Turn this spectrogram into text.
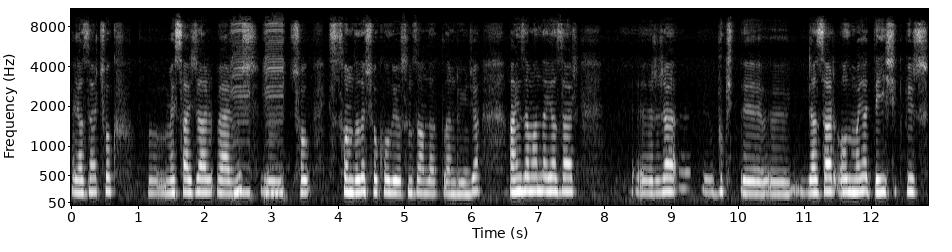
yazar, çok mesajlar vermiş. Çok sonunda da şok oluyorsunuz anlattıklarını duyunca. Aynı zamanda yazar e, bu e, e, yazar olmaya değişik bir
